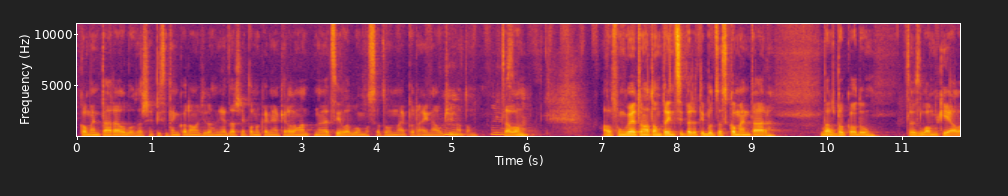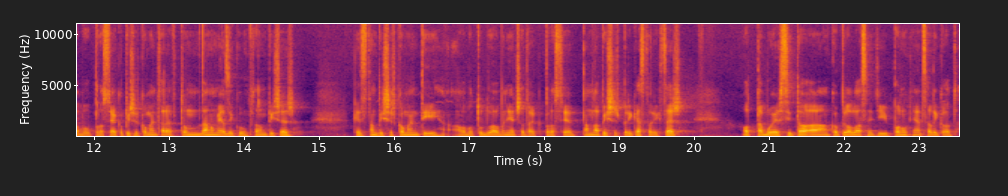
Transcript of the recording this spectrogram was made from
komentáre, alebo začneš písať ten kód, on ti to hneď začne ponúkať nejaké relevantné veci, lebo musia to najprv aj naučiť mm, na tom jasne. celom. Ale funguje to na tom princípe, že ty buď cez komentár dáš do kódu, cez lomky, alebo proste ako píšeš komentáre v tom danom jazyku, v ktorom píšeš. Keď tam píšeš komenty, alebo tudu, alebo niečo, tak proste tam napíšeš príkaz, ktorý chceš, odtabuješ si to a kopilo vlastne ti ponúkne celý kód.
